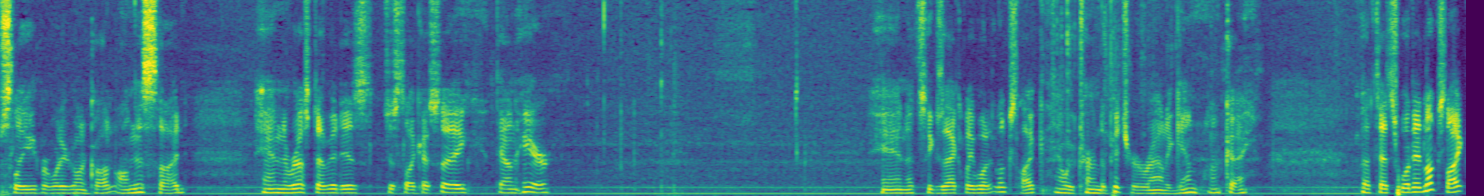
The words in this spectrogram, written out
sleeve or whatever you want to call it on this side, and the rest of it is just like I say down here. And that's exactly what it looks like. Now we've turned the picture around again. Okay but that's what it looks like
